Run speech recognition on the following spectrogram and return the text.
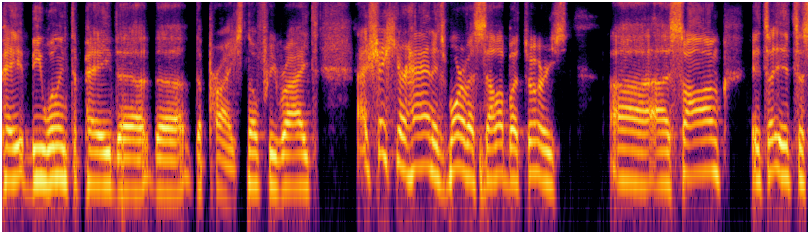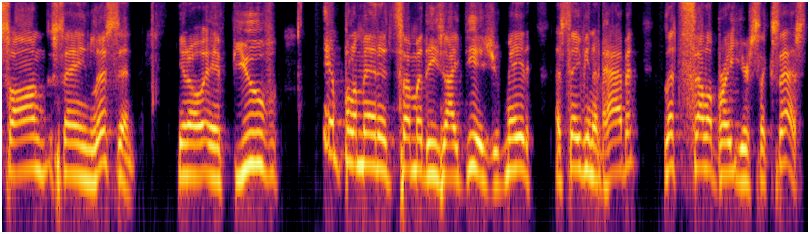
Pay, be willing to pay the the the price. No free rides. I shake your hand is more of a celebratory uh, a song. It's a it's a song saying, listen, you know, if you've implemented some of these ideas. You've made a saving of habit. Let's celebrate your success.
